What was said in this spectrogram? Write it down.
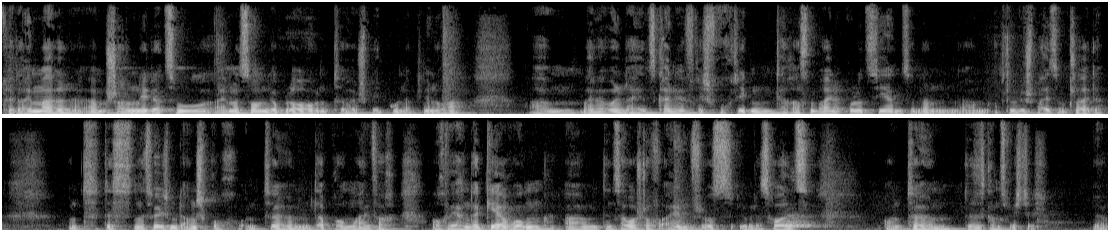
Gehört einmal ähm, Chardonnay dazu, einmal Sauvignon Blanc und äh, Spätburgunder Pinot Noir. Ähm, weil wir wollen da jetzt keine frischfruchtigen Terrassenweine produzieren, sondern ähm, absolute Speisebegleiter. Und das natürlich mit Anspruch. Und ähm, da brauchen wir einfach auch während der Gärung ähm, den Sauerstoffeinfluss über das Holz. Und ähm, das ist ganz wichtig. Ja.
